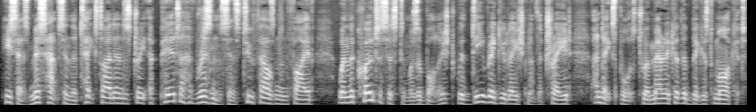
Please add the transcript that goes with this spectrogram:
He says mishaps in the textile industry appear to have risen since 2005 when the quota system was abolished with deregulation of the trade and exports to America, the biggest market.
